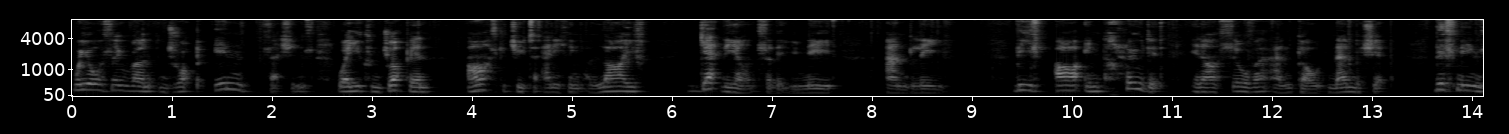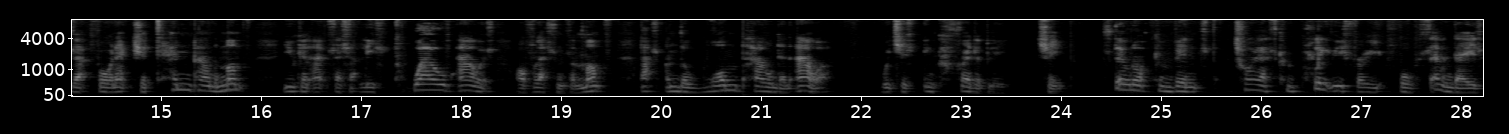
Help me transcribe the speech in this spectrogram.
We also run drop in sessions where you can drop in, ask a tutor anything live, get the answer that you need, and leave. These are included in our silver and gold membership. This means that for an extra £10 a month, you can access at least 12 hours of lessons a month. That's under £1 an hour, which is incredibly cheap. Still not convinced? Try us completely free for seven days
